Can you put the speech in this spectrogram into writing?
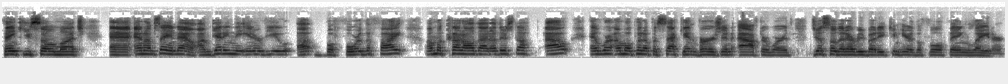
Thank you so much. And, and, I'm saying now, I'm getting the interview up before the fight. I'm gonna cut all that other stuff out, and we're I'm gonna put up a second version afterwards, just so that everybody can hear the full thing later.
